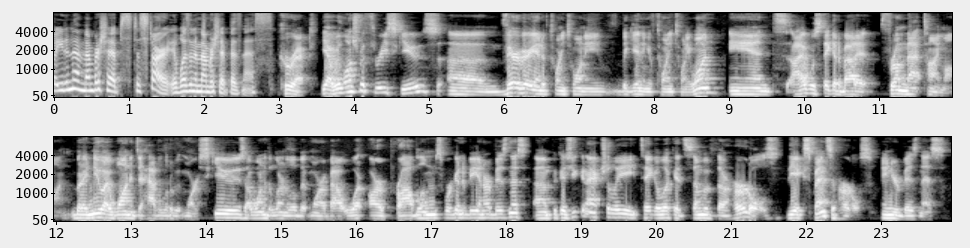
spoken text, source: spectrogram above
but you didn't have memberships to start. It wasn't a membership business. Correct. Yeah, we launched with three SKUs, um, very, very end of 2020, beginning of 2021. And I was thinking about it from that time on. But I knew I wanted to have a little bit more SKUs. I wanted to learn a little bit more about what our problems were going to be in our business um, because you can actually take a look at some of the hurdles, the expensive hurdles in your business,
